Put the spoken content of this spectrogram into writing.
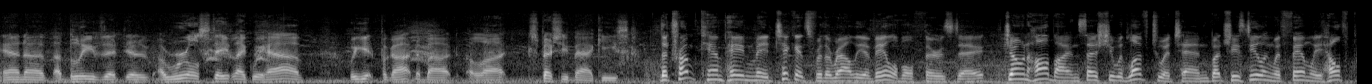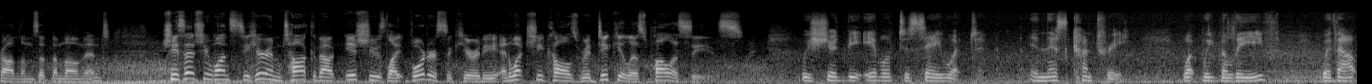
And uh, I believe that uh, a rural state like we have, we get forgotten about a lot, especially back east. The Trump campaign made tickets for the rally available Thursday. Joan Hobine says she would love to attend, but she's dealing with family health problems at the moment. She says she wants to hear him talk about issues like border security and what she calls ridiculous policies. We should be able to say what, in this country, what we believe without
